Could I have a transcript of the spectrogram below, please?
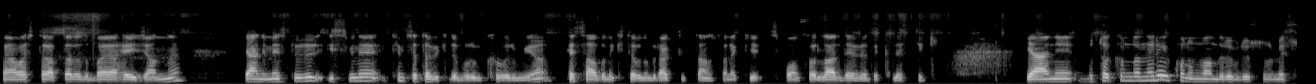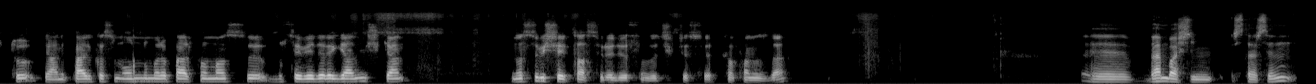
Fenerbahçe taraftarları da bayağı heyecanlı. Yani Mesut Özil ismine kimse tabii ki de burun kıvırmıyor. Hesabını kitabını bıraktıktan sonra ki sponsorlar devrede klasik. Yani bu takımda nereye konumlandırabiliyorsunuz Mesut'u? Yani Pelkas'ın 10 numara performansı bu seviyelere gelmişken nasıl bir şey tasvir ediyorsunuz açıkçası kafanızda? Ee, ben başlayayım istersen.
